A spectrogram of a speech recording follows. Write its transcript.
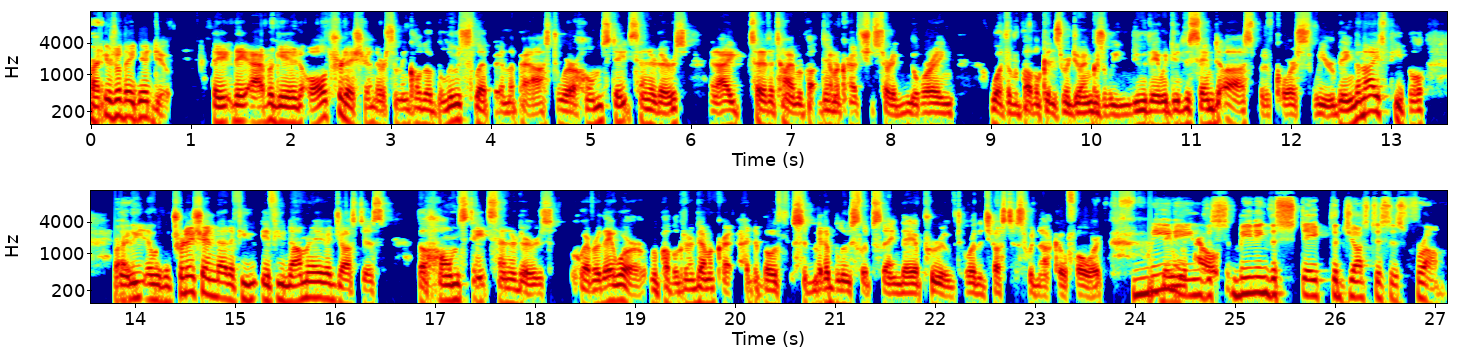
Right. Here's what they did do. They they abrogated all tradition. There's something called a blue slip in the past where home state senators and i said at the time democrats should start ignoring what the republicans were doing because we knew they would do the same to us but of course we were being the nice people. Right. it was a tradition that if you if you nominate a justice the home state senators, whoever they were, Republican or Democrat, had to both submit a blue slip saying they approved, or the justice would not go forward. Meaning, the, meaning the state the justice is from.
